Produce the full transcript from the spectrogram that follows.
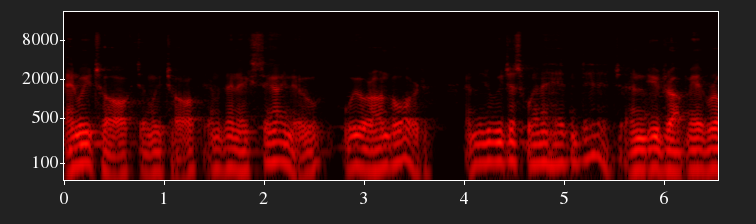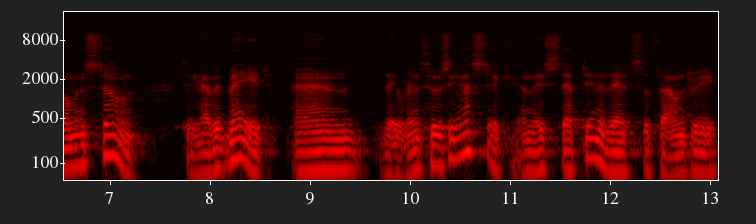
And we talked and we talked. And the next thing I knew, we were on board. And we just went ahead and did it. And you dropped me at Roman Stone to have it made. And they were enthusiastic and they stepped in, and it's the foundry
